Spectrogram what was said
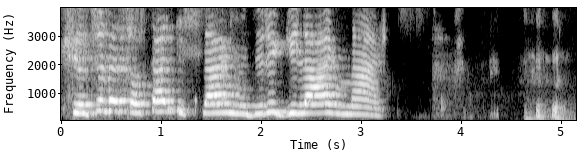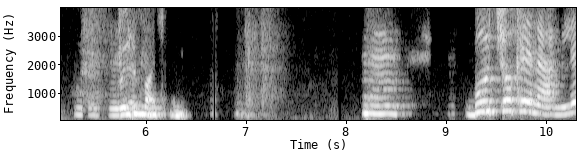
Kültür ve Sosyal İşler Müdürü Güler Mert. Buyurun başkanım. Hmm, Bu çok önemli.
